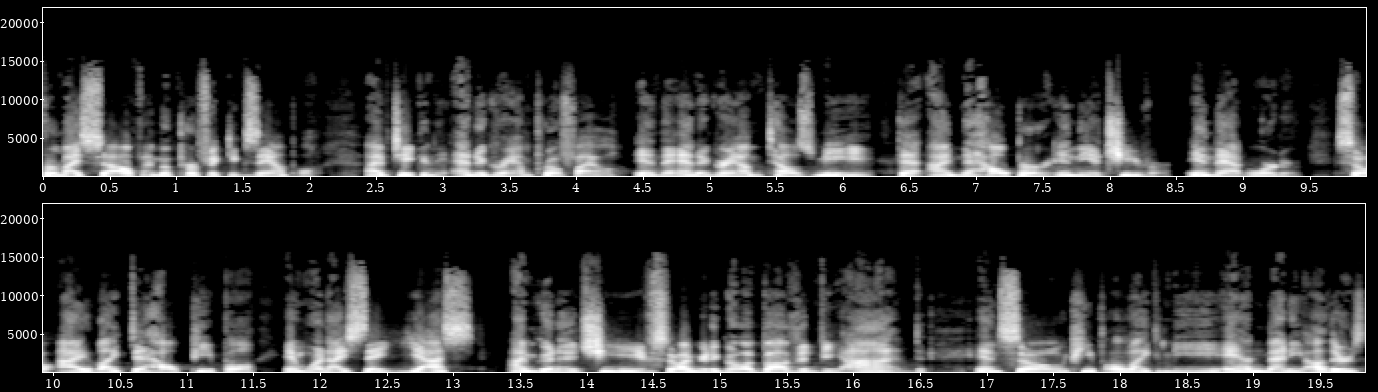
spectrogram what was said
for myself, I'm a perfect example. I've taken the Enneagram profile and the Enneagram tells me that I'm the helper and the achiever in that order. So I like to help people. And when I say yes, I'm going to achieve. So I'm going to go above and beyond. And so people like me and many others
